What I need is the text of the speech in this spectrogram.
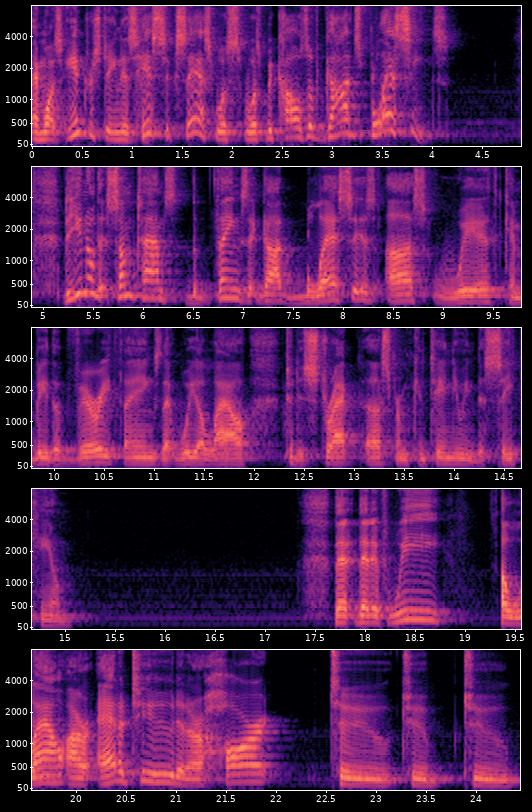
And what's interesting is his success was, was because of God's blessings. Do you know that sometimes the things that God blesses us with can be the very things that we allow to distract us from continuing to seek Him? That, that if we allow our attitude and our heart to, to, to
